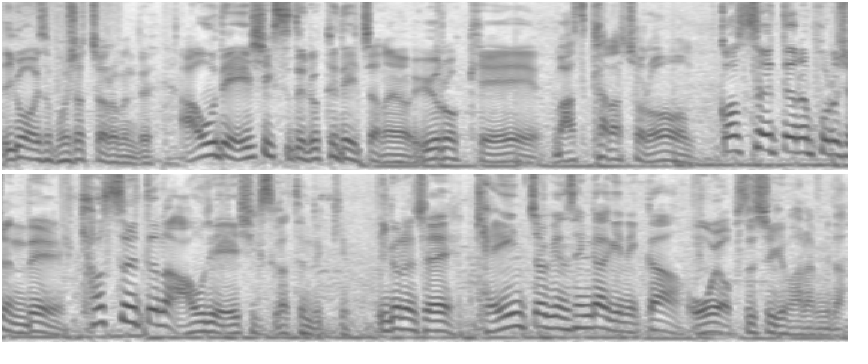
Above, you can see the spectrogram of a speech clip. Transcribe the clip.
이거 어디서 보셨죠 여러분들? 아우디 A6도 이렇게 돼 있잖아요. 이렇게 마스카라처럼 껐을 때는 포르쉐인데 켰을 때는 아우디 A6 같은 느낌. 이거는 제 개인적인 생각이니까 오해 없으시기 바랍니다.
